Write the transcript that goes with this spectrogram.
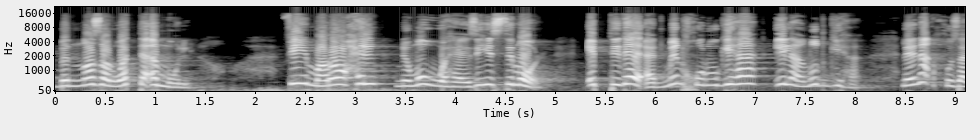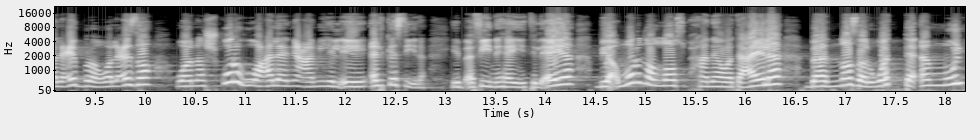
بالنظر والتأمل. في مراحل نمو هذه الثمار ابتداء من خروجها إلى نضجها. لنأخذ العبرة والعظة ونشكره على نعمه الإيه؟ الكثيرة. يبقى في نهاية الآية. بيأمرنا الله سبحانه وتعالى بالنظر والتأمل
